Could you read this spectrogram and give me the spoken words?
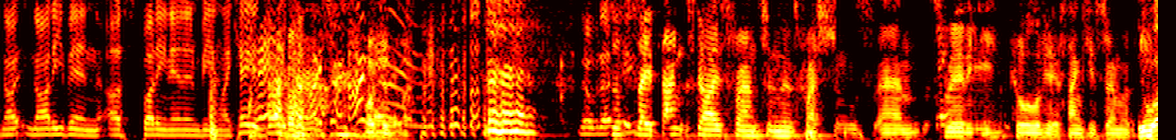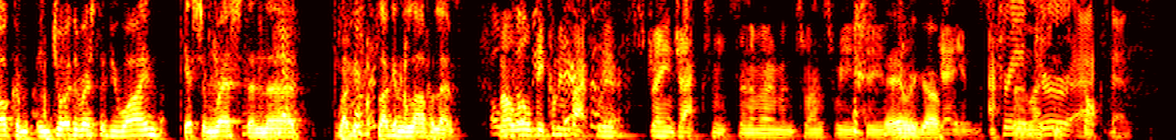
Not not even us butting in and being like, "Hey, it's Hey, our turn." our turn, our Well, turn. No, but uh, Just to say thanks, guys, for answering those questions. Um, it's really cool of you. Thank you so much. You're welcome. Enjoy the rest of your wine. Get some rest, and uh, plug it, plug in the lava lamp. oh, Well, we'll be coming back with here. strange accents in a moment as we do There the we go. game stranger of accents.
